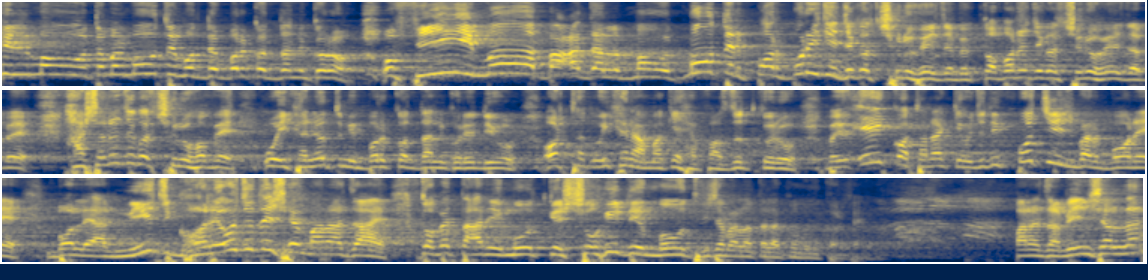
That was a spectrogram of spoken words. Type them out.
ফিল মৌত, আমার মৌতের মধ্যে বরকত দান করো। ও ফি মা বাদাল মৌত, মৌতের পরপরই যে জগৎ শুরু হয়ে যাবে জগৎ শুরু হয়ে যাবে হাসারের জগৎ শুরু হবে, ওইখানেও তুমি বরকত দান করে দিও। অর্থাৎ ওইখানে আমাকে হেফাজত করো। ভাই এই কথাটা কেউ যদি পঁচিশ বার বলে বলে আর নিজ ঘরেও যদি সে মারা যায়, তবে তার এই মৌতকে শহীদে মৌত হিসাবে আল্লাহ তালা কবুল করবে পারা যাবে ইনশাল্লাহ।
